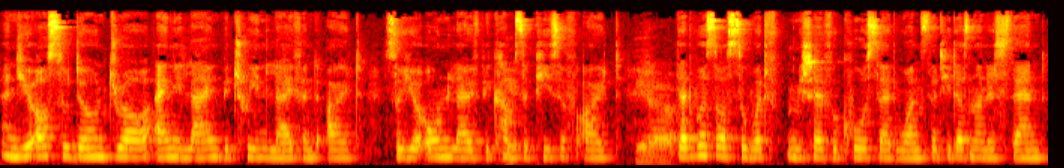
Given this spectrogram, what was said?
And you also don't draw any line between life and art, so your own life becomes yeah. a piece of art. Yeah. That was also what Michel Foucault said once that he doesn't understand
